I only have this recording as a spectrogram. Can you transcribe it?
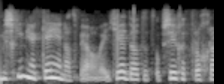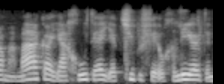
misschien herken je dat wel, weet je, dat het op zich het programma maken, ja goed, hè, je hebt superveel geleerd en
